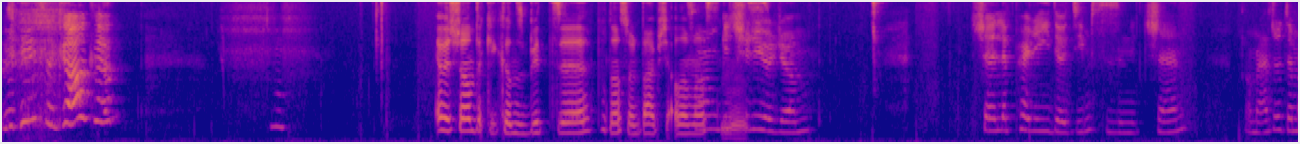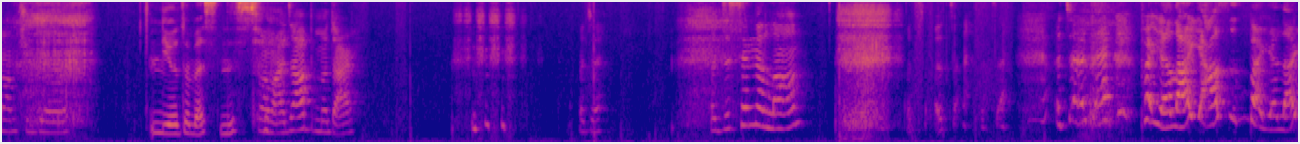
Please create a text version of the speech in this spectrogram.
Neyse kalkın. evet şu an dakikanız bitti. Bundan sonra daha bir şey Tamam alamazsınız. geçiriyorum. Şöyle parayı da ödeyeyim sizin için. Normalde ödemem çünkü. Niye ödemezsiniz? Normalde abim öder. Öde. Ödesene lan. Öde, öde, öde. Öde, öde. Paralar yağsın, paralar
